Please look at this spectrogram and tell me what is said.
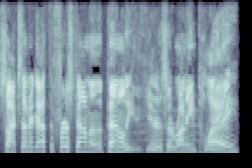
Sauk Center got the first down on the penalty. Here's a running play.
